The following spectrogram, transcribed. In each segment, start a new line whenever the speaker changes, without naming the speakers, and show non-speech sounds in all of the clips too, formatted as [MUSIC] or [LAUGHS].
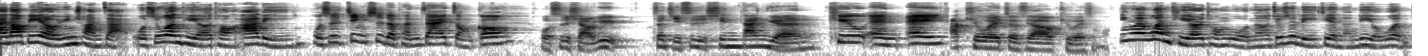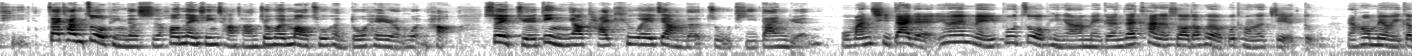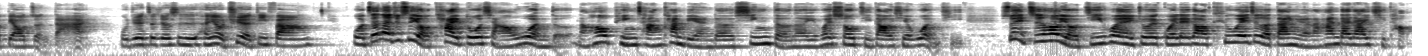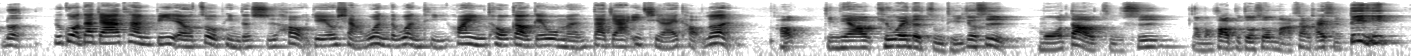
来到 BL 晕船仔，我是问题儿童阿狸，
我是近视的盆栽总工
我是小玉，这集是新单元
Q&A。
啊 Q&A，这是要 Q&A 什么？
因为问题儿童我呢，就是理解能力有问题，在看作品的时候，内心常常就会冒出很多黑人问号，所以决定要开 Q&A 这样的主题单元。
我蛮期待的，因为每一部作品啊，每个人在看的时候都会有不同的解读，然后没有一个标准答案。我觉得这就是很有趣的地方。
我真的就是有太多想要问的，然后平常看别人的心得呢，也会收集到一些问题，所以之后有机会就会归类到 Q&A 这个单元来和大家一起讨论。
如果大家看 BL 作品的时候也有想问的问题，欢迎投稿给我们，大家一起来讨论。
好，今天要 Q&A 的主题就是魔道祖师。那我们话不多说，马上开始第一题：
